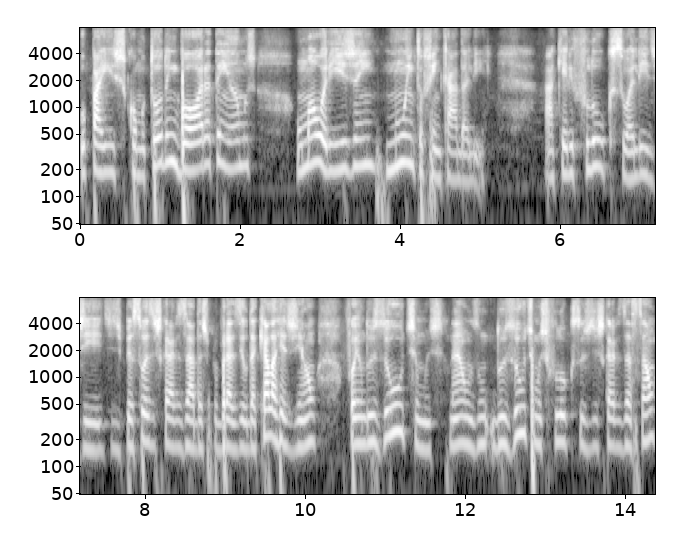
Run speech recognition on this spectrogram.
o país como todo, embora tenhamos uma origem muito fincada ali. aquele fluxo ali de, de pessoas escravizadas para o Brasil daquela região foi um dos últimos, né, um dos últimos fluxos de escravização.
